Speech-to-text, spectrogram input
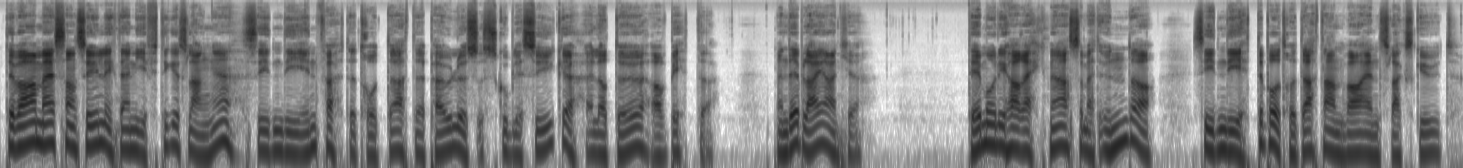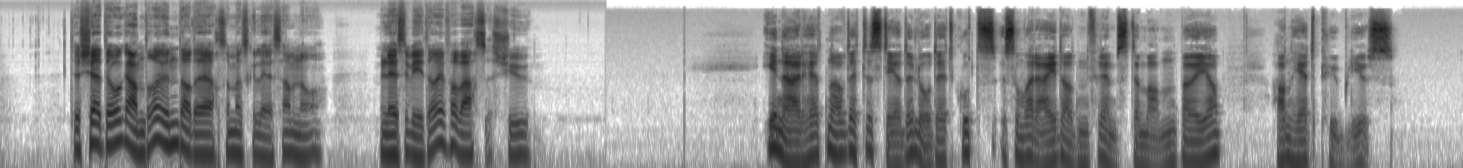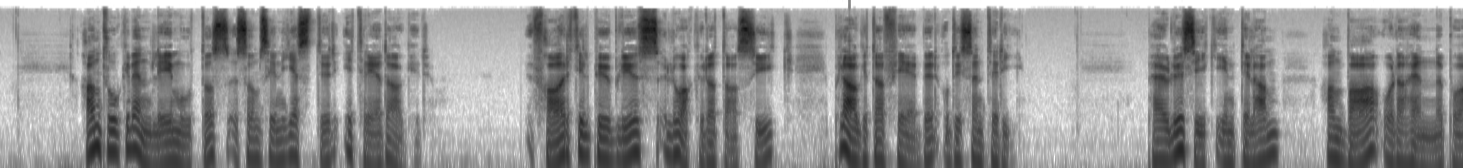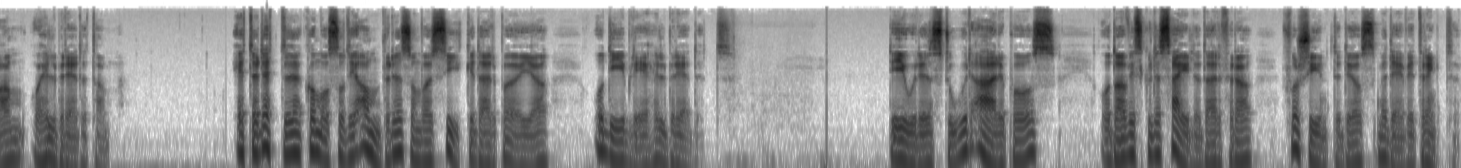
Det var mest sannsynlig den giftige slange, siden de innfødte trodde at Paulus skulle bli syk eller dø av bittet, men det blei han ikke. Det må de ha regna som et under, siden de etterpå trodde at han var en slags gud. Det skjedde òg andre under der som vi skal lese om nå. Vi leser videre fra vers sju. I nærheten av dette stedet lå det et gods som var eid av den fremste mannen på øya, han het Publius. Han tok vennlig imot oss som sine gjester i tre dager. Far til Publius lå akkurat da syk, plaget av feber og dysenteri. Paulus gikk inn til ham, han ba og la hendene på ham og helbredet ham. Etter dette kom også de andre som var syke der på øya, og de ble helbredet. De gjorde en stor ære på oss, og da vi skulle seile derfra, forsynte de oss med det vi trengte.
